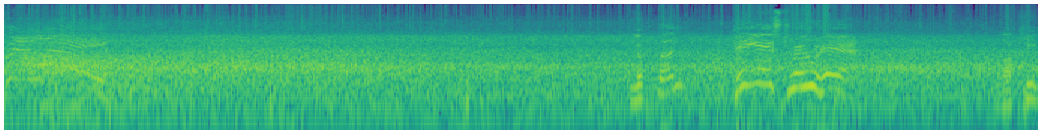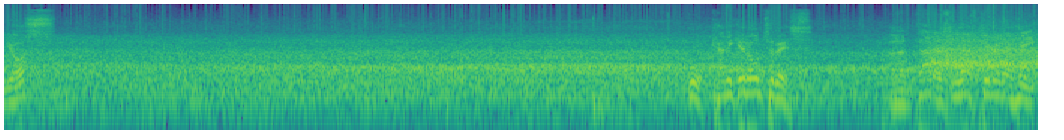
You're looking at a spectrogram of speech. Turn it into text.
put it away? Lookman. He is through here. Marquinhos. Oh, can he get onto this? And that has left him in a heap.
